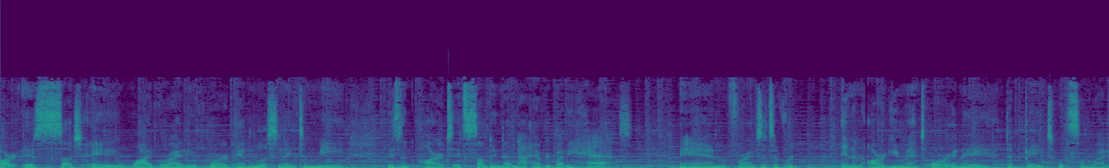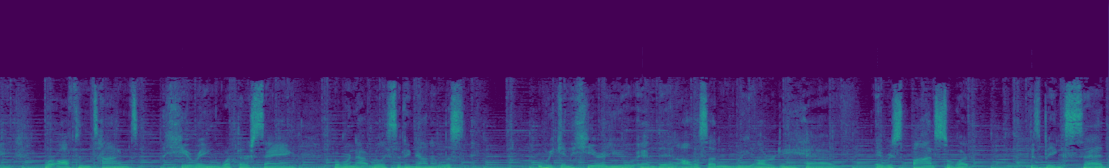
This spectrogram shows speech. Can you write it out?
Art is such a wide variety of word, and listening to me is an art. It's something that not everybody has. And for instance, if we're in an argument or in a debate with somebody, we're oftentimes hearing what they're saying, but we're not really sitting down and listening. we can hear you, and then all of a sudden we already have a response to what is being said,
